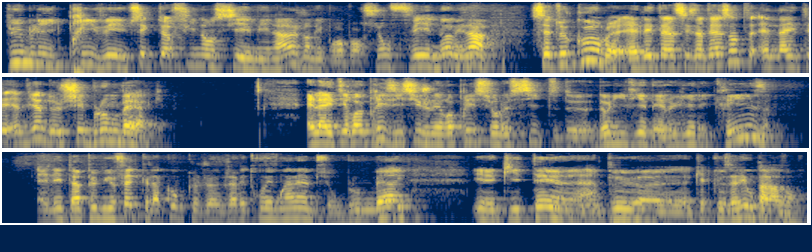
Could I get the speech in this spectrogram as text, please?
public, privé, secteur financier et ménage dans des proportions phénoménales. Cette courbe, elle est assez intéressante. Elle vient de chez Bloomberg. Elle a été reprise ici, je l'ai reprise sur le site d'Olivier Berruyer, Les Crises. Elle est un peu mieux faite que la courbe que j'avais trouvée moi-même sur Bloomberg et qui était un peu euh, quelques années auparavant.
